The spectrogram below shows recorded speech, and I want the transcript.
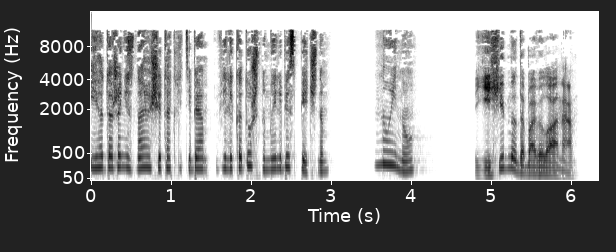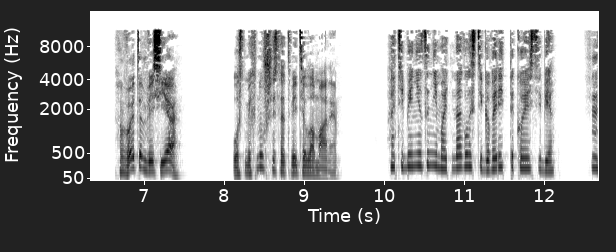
я даже не знаю, считать ли тебя великодушным или беспечным. Ну и ну». Ехидно добавила она. «В этом весь я», — усмехнувшись, ответила Мане. «А тебе не занимать наглости говорить такое о себе». Хм.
